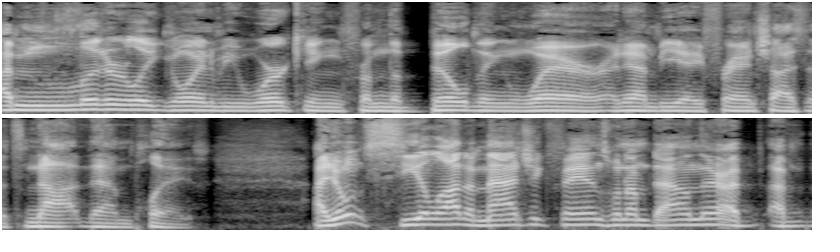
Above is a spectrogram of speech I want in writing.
I'm literally going to be working from the building where an NBA franchise that's not them plays. I don't see a lot of Magic fans when I'm down there. I've I've,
